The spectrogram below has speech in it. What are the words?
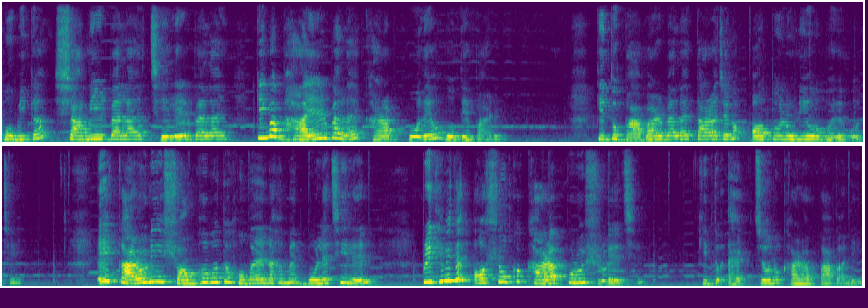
ভূমিকা স্বামীর বেলায়, ছেলের বেলায় কিংবা ভাইয়ের বেলায় খারাপ হলেও হতে পারে। কিন্তু বাবার বেলায় তারা যেন অতুলনীয় হয়ে ওঠে। এই কারণেই সম্ভবত হুমায়ুন আহমেদ বলেছিলেন, পৃথিবীতে অসংখ্য খারাপ পুরুষ রয়েছে, কিন্তু একজনও খারাপ বাবা নেই।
